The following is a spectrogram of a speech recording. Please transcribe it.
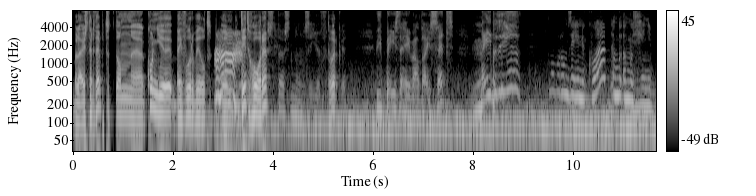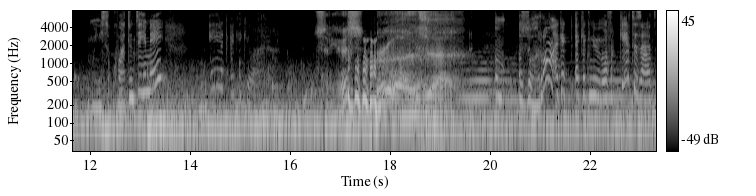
beluisterd hebt, dan uh, kon je bijvoorbeeld um, dit horen. Door. Wie peesde hij wel dat je zit? Mij bedriegen? Maar waarom zeg je nu kwaad? Moet je niet niet zo kwaad doen tegen mij? Eigenlijk ek ik je waar. Serieus? um, zo rom, ik ik, ik, ik nu wat verkeerd gezegd.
